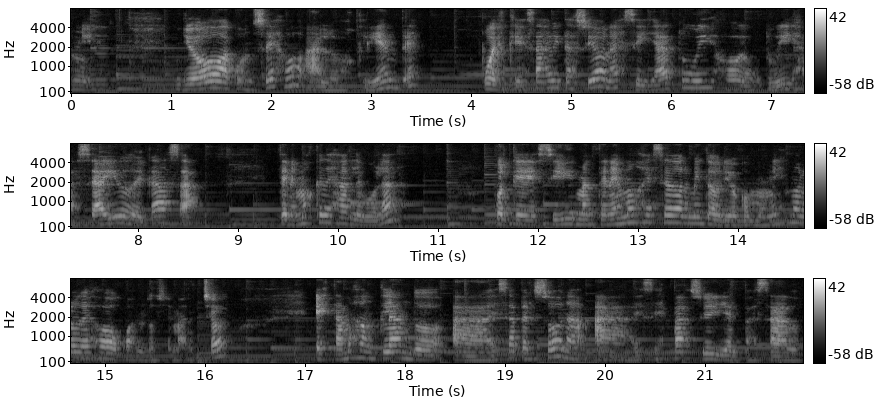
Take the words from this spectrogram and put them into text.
Mire, yo aconsejo a los clientes pues que esas habitaciones, si ya tu hijo o tu hija se ha ido de casa, tenemos que dejarle volar porque si mantenemos ese dormitorio como mismo lo dejó cuando se marchó, estamos anclando a esa persona a ese espacio y al pasado.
